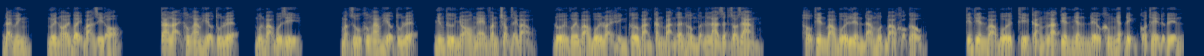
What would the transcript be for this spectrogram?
Đại minh ngươi nói bậy bạ gì đó? Ta lại không am hiểu tu luyện, muốn bảo bối gì? Mặc dù không am hiểu tu luyện, nhưng từ nhỏ nghe văn trọng dạy bảo đối với bảo bối loại hình cơ bản căn bản ân hồng vẫn là rất rõ ràng. Hậu thiên bảo bối liền đã một bảo khó cầu. Tiên thiên bảo bối thì càng là tiên nhân đều không nhất định có thể được đến.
